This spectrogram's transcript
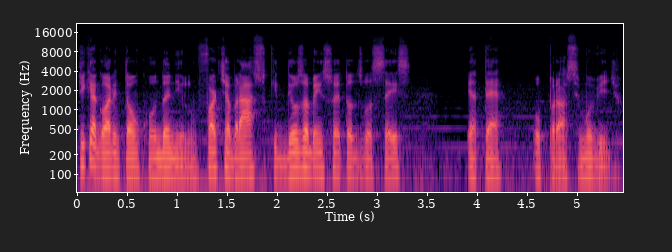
Fique agora então com o Danilo. Um forte abraço, que Deus abençoe a todos vocês e até o próximo vídeo.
